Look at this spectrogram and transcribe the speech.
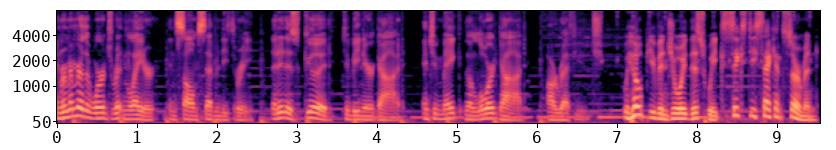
And remember the words written later in Psalm 73 that it is good to be near God and to make the Lord God our refuge. We hope you've enjoyed this week's 60 second sermon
